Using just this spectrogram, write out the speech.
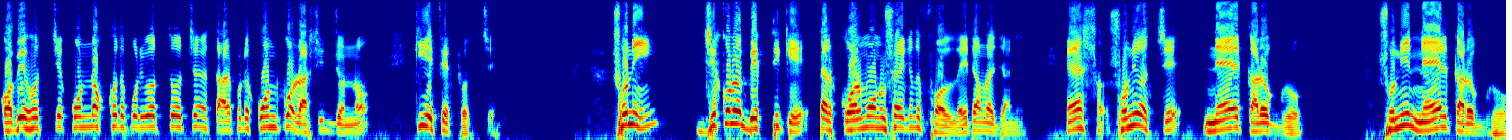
কবে হচ্ছে, কোন নক্ষত্র পরিবর্তন হচ্ছে, তারপরে কোন কোন রাশির জন্য কি এফেক্ট হচ্ছে? শনি যে কোনো ব্যক্তিকে তার কর্ম অনুসারে কিন্তু ফল দেয়, এটা আমরা জানি। হ্যাঁ শনি হচ্ছে ন্যায়ের কারক গ্রহ। শনি ন্যায়ের কারক গ্রহ।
